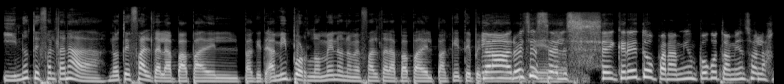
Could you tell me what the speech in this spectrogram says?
Y no te falta nada, no te falta la papa del paquete. A mí por lo menos no me falta la papa del paquete, pero Claro, ese es el secreto para mí un poco también son las,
